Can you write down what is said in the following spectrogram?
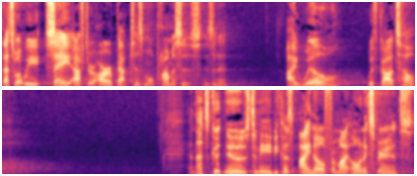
That's what we say after our baptismal promises, isn't it? I will with God's help. And that's good news to me because I know from my own experience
